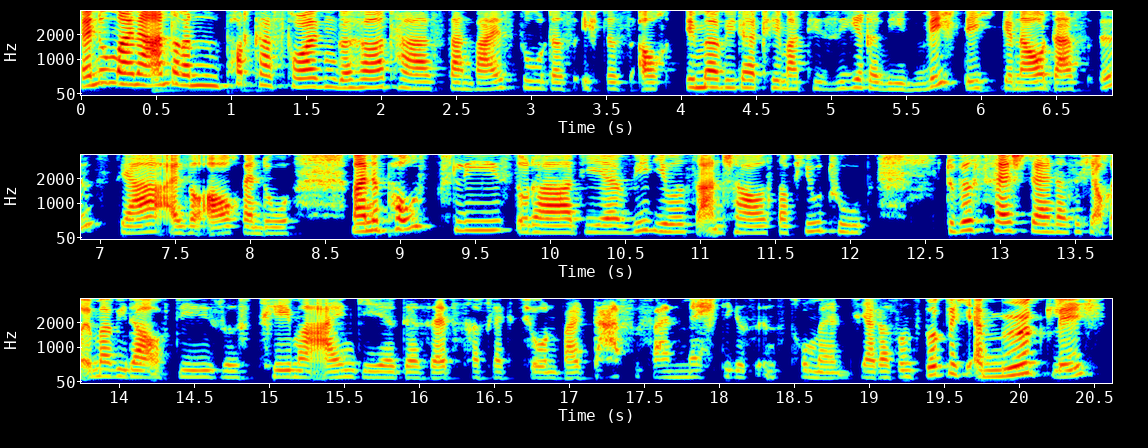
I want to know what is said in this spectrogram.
wenn du meine anderen Podcast-Folgen gehört hast, dann weißt du, dass ich das auch immer wieder thematisiere, wie wichtig genau das ist. Ja, also auch wenn du meine Posts liest oder dir Videos anschaust auf YouTube, du wirst feststellen, dass ich auch immer wieder auf dieses Thema eingehe der Selbstreflexion, weil das ist ein mächtiges Instrument, ja, das uns wirklich ermöglicht,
